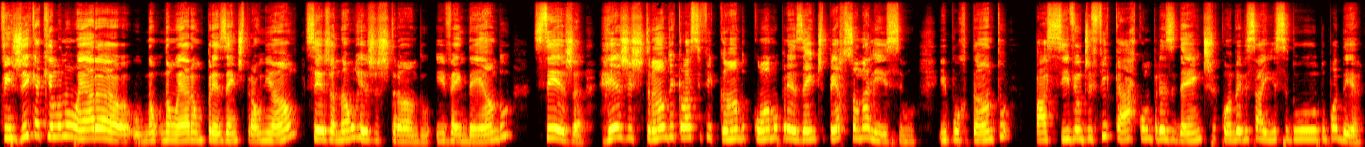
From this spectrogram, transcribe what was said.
fingir que aquilo não era, não, não era um presente para a União, seja não registrando e vendendo, seja registrando e classificando como presente personalíssimo. E, portanto, passível de ficar com o presidente quando ele saísse do, do poder.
